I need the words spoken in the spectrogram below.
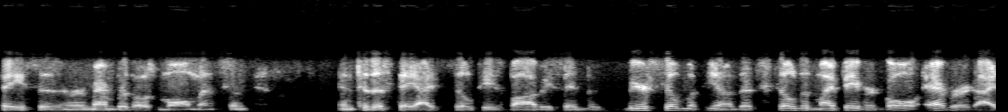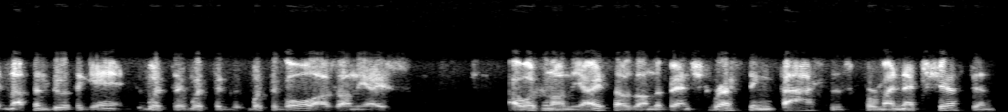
faces and remember those moments and and to this day I still tease Bobby say but you're still you know that's still my favorite goal ever. I had nothing to do with the game with the with the with the goal. I was on the ice. I wasn't on the ice. I was on the bench resting fast for my next shift. And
